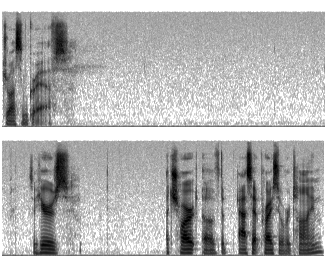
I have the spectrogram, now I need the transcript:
draw some graphs. So here's a chart of the asset price over time.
